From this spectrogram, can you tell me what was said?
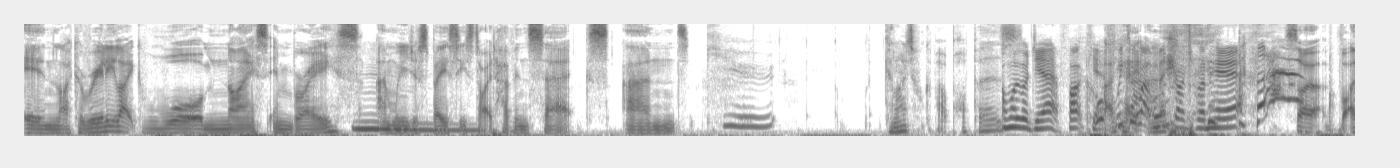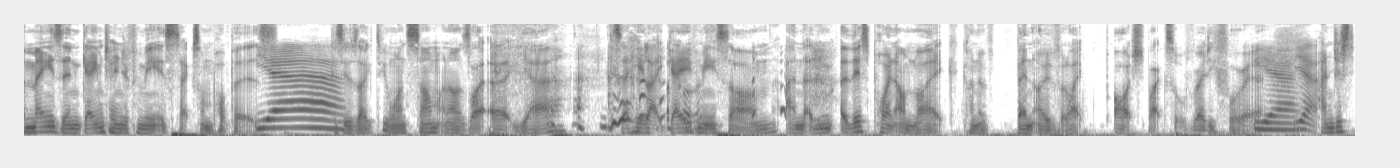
in like a really like warm, nice embrace, and we just basically started having sex. And Cute. Can I talk about poppers? Oh my god, yeah, fuck yeah. we talk about all ama- drugs on here. So but amazing game changer for me is sex on poppers. yeah. Because he was like, "Do you want some?" And I was like, uh, "Yeah." so he like gave me some, and at, at this point, I'm like kind of bent over, like arched back, sort of ready for it. yeah. Yeah. And just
